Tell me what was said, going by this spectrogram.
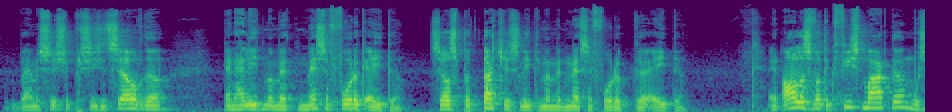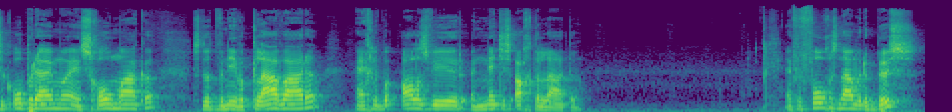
Bij mijn zusje precies hetzelfde. En hij liet me met mes en vork eten. Zelfs patatjes liet hij me met mes en vork uh, eten. En alles wat ik vies maakte, moest ik opruimen en schoonmaken. Zodat wanneer we klaar waren, eigenlijk we alles weer netjes achterlaten. En vervolgens namen we de bus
